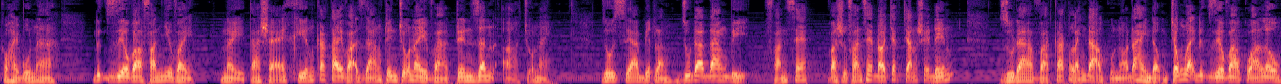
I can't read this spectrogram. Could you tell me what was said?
Câu 24a Đức Diêu Va phán như vậy, này ta sẽ khiến các tay vạ giáng trên chỗ này và trên dân ở chỗ này. Josiah biết rằng Judah đang bị phán xét và sự phán xét đó chắc chắn sẽ đến. Juda và các lãnh đạo của nó đã hành động chống lại Đức Diêu Va quá lâu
